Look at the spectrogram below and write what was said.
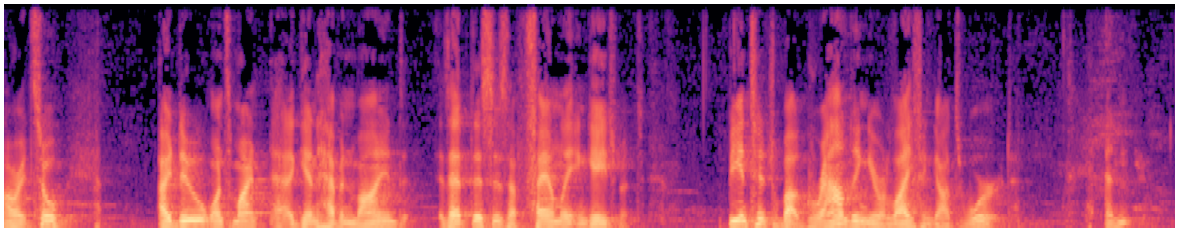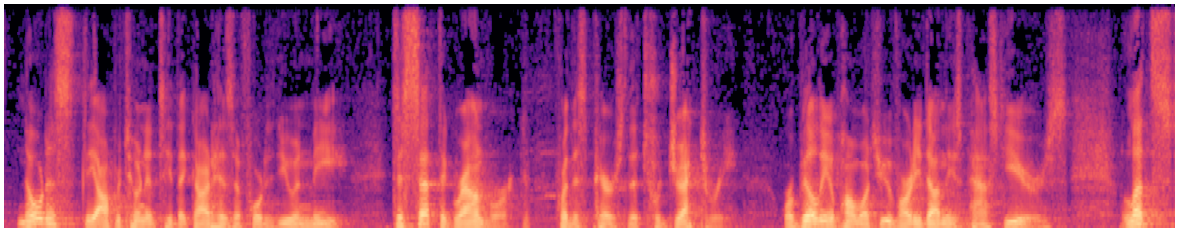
All right, so I do once mind again have in mind that this is a family engagement. Be intentional about grounding your life in God's Word. And notice the opportunity that God has afforded you and me to set the groundwork for this parish, the trajectory. We're building upon what you've already done these past years. Let's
